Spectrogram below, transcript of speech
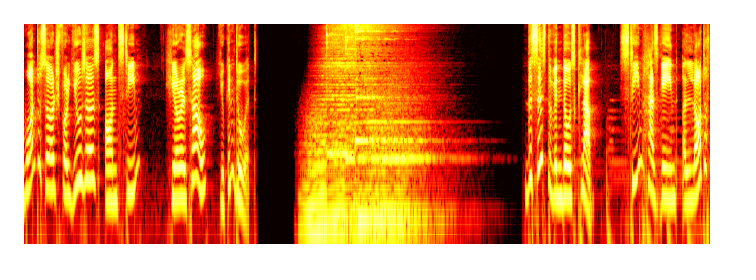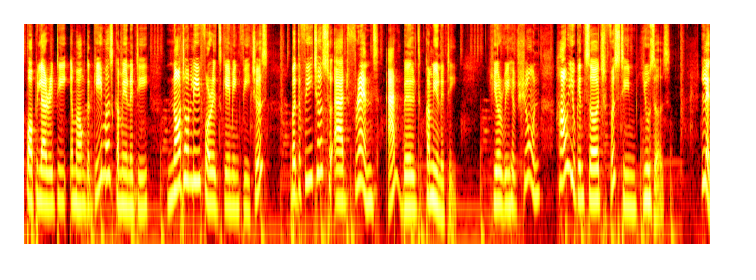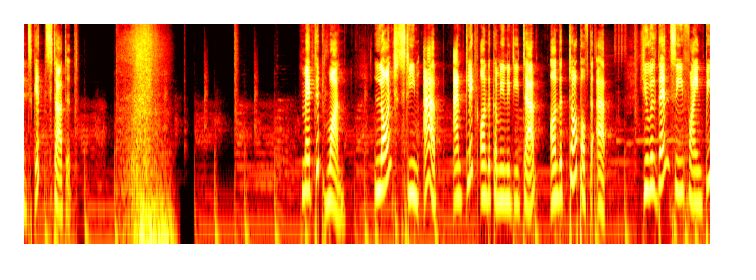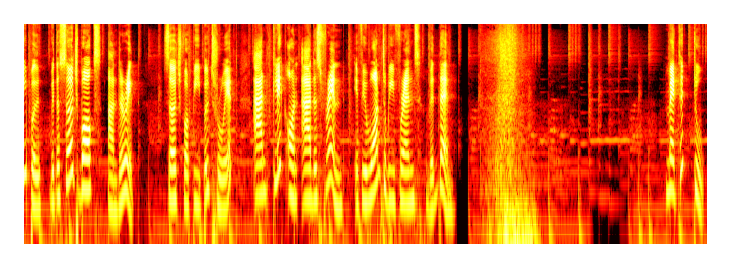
Want to search for users on Steam? Here is how you can do it. This is the Windows Club. Steam has gained a lot of popularity among the gamers community not only for its gaming features but the features to add friends and build community. Here we have shown how you can search for Steam users. Let's get started. Method 1. Launch Steam app and click on the Community tab on the top of the app. You will then see Find People with a search box under it. Search for people through it and click on Add as Friend if you want to be friends with them. Method 2.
